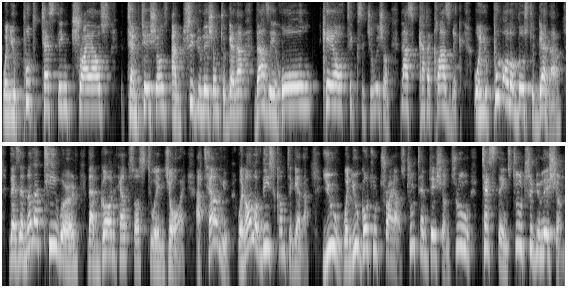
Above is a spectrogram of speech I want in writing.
When you put testing, trials, temptations, and tribulation together, that's a whole chaotic situation. That's cataclysmic. When you put all of those together, there's another T word that God helps us to enjoy. I tell you, when all of these come together, you, when you go through trials, through temptation, through testings, through tribulation,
